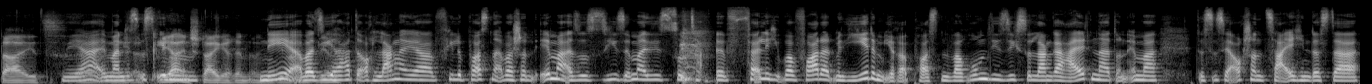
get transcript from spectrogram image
da jetzt ja, äh, ich meine, das ist Quereinsteigerin eben, Nee, aber sie hatte auch lange ja viele Posten, aber schon immer, also es hieß immer, sie ist total, äh, völlig überfordert mit jedem ihrer Posten, warum die sich so lange gehalten hat und immer, das ist ja auch schon ein Zeichen, dass da,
